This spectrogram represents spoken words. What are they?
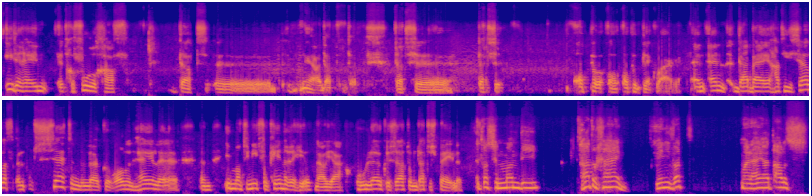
iedereen het gevoel gaf dat, ja, dat, dat, dat, ze, dat ze op, op, op hun plek waren. En, en daarbij had hij zelf een ontzettend leuke rol. Een hele, een, iemand die niet van kinderen hield. Nou ja, hoe leuk is dat om dat te spelen? Het was een man die had een geheim. Ik weet niet wat, maar hij had alles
